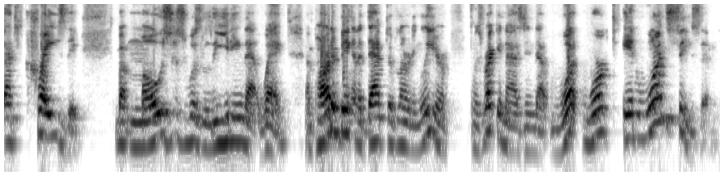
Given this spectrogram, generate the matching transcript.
That's crazy. But Moses was leading that way. And part of being an adaptive learning leader was recognizing that what worked in one season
